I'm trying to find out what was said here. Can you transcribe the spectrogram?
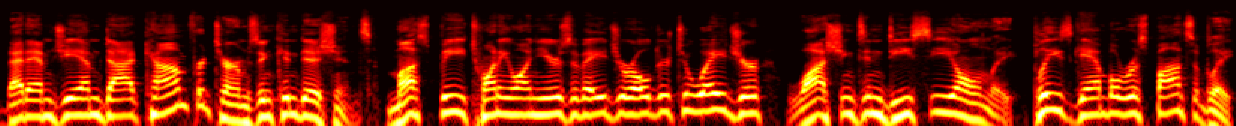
BetMGM.com for terms and conditions. Must be 21 years of age or older to wager. Washington, D.C. only. Please gamble responsibly.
